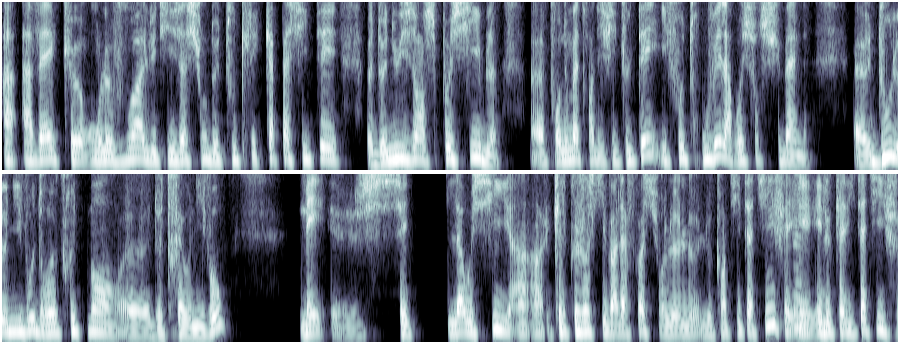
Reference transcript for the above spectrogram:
avec, euh, on le voit, l'utilisation de toutes les capacités de nuisance possibles euh, pour nous mettre en difficulté, il faut trouver la ressource humaine. Euh, d'où le niveau de recrutement de très haut niveau. Mais c'est là aussi quelque chose qui va à la fois sur le, quantitatif et, le qualitatif.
